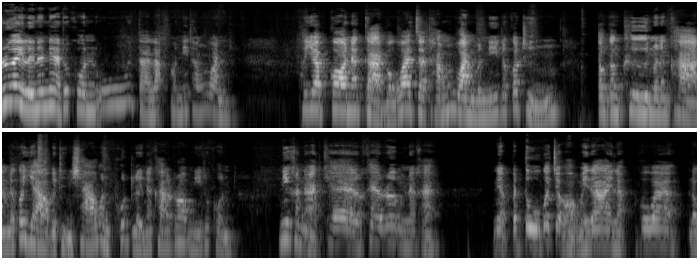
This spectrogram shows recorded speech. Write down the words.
เรื่อยๆ เลยนะเนี่ยทุกคนอุ้ยตายละ วันนี้ทั้งวัน พยากรณ์อากาศบอกว่าจะทั้งวันวันนี้แล้วก็ถึงตอนกลางคืนวันอังคารแล้วก็ยาวไปถึงเช้าวันพุธเลยนะคะ รอบนี้ทุกคน นี่ขนาดแค่แค่เริ่มนะคะ เนี่ยประตูก็จะออกไม่ได้ละ เพราะว่าเรา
